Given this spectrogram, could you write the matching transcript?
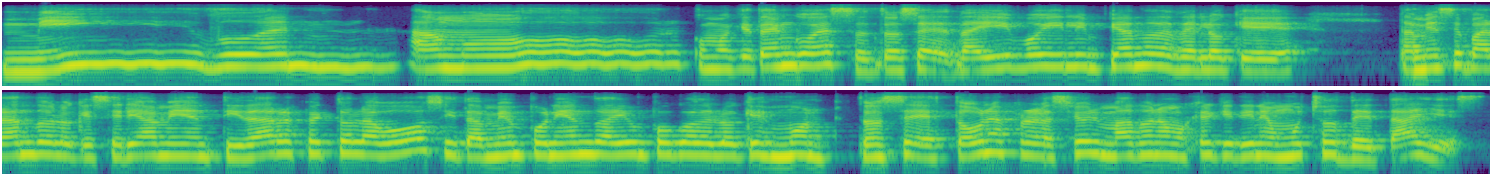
mi buen amor, como que tengo eso, entonces de ahí voy limpiando desde lo que, también separando lo que sería mi identidad respecto a la voz y también poniendo ahí un poco de lo que es Mon. Entonces es toda una exploración y más de una mujer que tiene muchos detalles.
